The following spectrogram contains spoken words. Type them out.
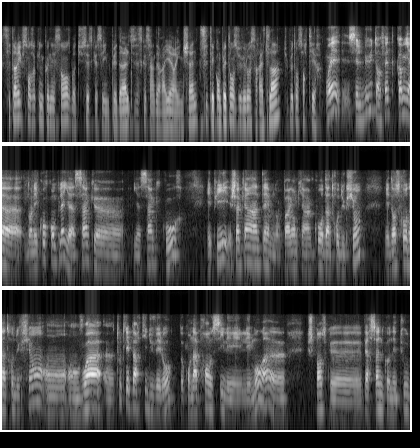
Si tu arrives sans aucune connaissance, bah, tu sais ce que c'est une pédale, tu sais ce que c'est un dérailleur et une chaîne. Si tes compétences du vélo s'arrêtent là, tu peux t'en sortir. Ouais, c'est le but. En fait, comme il y a dans les cours complets, il y a cinq, euh, il y a cinq cours, et puis chacun a un thème. Donc, par exemple, il y a un cours d'introduction, et dans ce cours d'introduction, on, voit euh, toutes les parties du vélo. Donc, on apprend aussi les, les mots. hein. Euh, je pense que personne connaît tous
